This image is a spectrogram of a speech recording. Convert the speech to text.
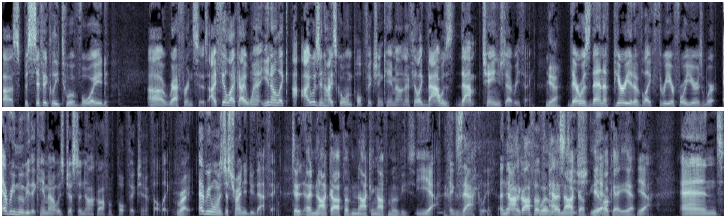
uh, specifically to avoid uh, references. I feel like I went, you know, like I, I was in high school when Pulp Fiction came out, and I feel like that was that changed everything. Yeah. There was then a period of like three or four years where every movie that came out was just a knockoff of Pulp Fiction. It felt like Right. Everyone was just trying to do that thing. To, a knockoff of knocking off movies. Yeah, exactly. A knockoff of Well, a pastiche. knockoff. Yeah, okay, yeah. yeah. And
